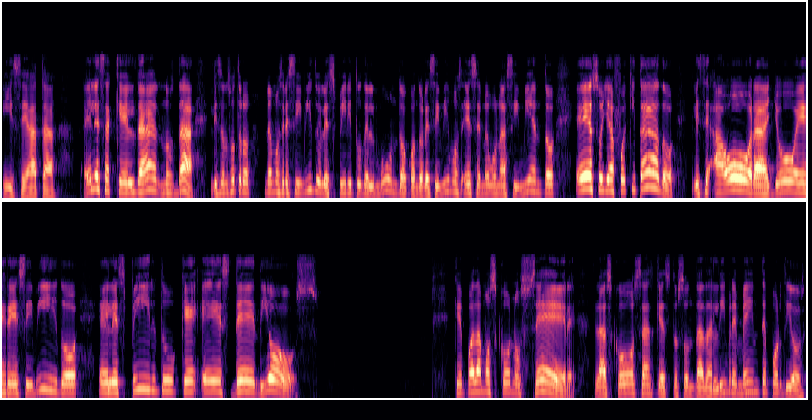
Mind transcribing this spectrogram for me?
y se ata él es aquel da, nos da. dice, nosotros no hemos recibido el espíritu del mundo. Cuando recibimos ese nuevo nacimiento, eso ya fue quitado. dice, ahora yo he recibido el espíritu que es de Dios que podamos conocer las cosas que nos son dadas libremente por Dios.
